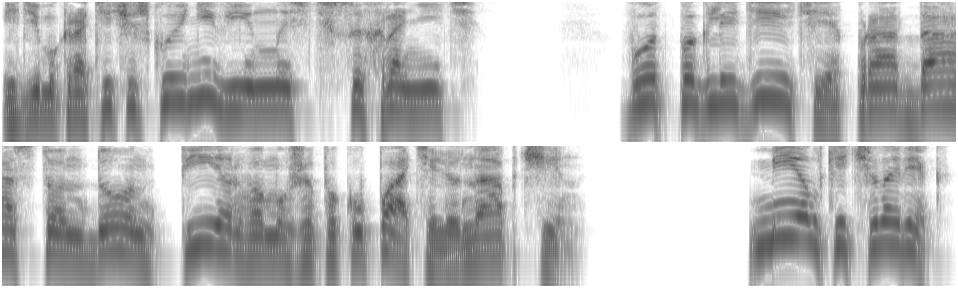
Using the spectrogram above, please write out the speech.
и демократическую невинность сохранить. Вот поглядите, продаст он Дон первому же покупателю на обчин. Мелкий человек,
